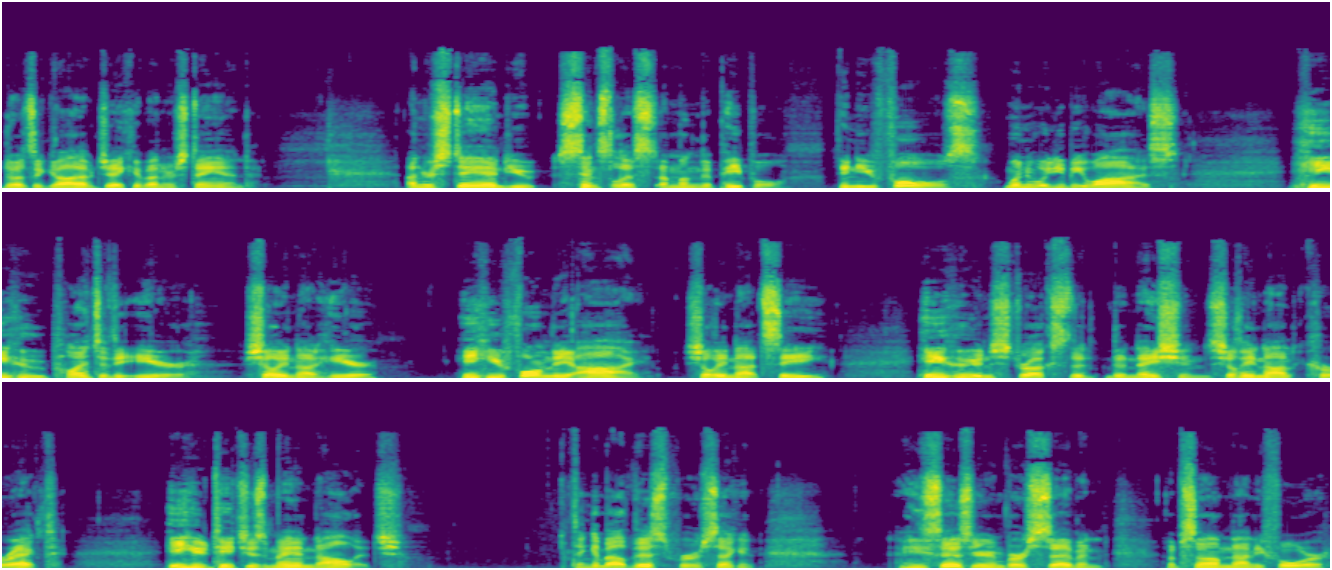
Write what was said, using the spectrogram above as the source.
does the God of Jacob understand. Understand, you senseless among the people, and you fools, when will you be wise? He who planted the ear, shall he not hear? He who formed the eye, shall he not see? He who instructs the, the nations, shall he not correct? He who teaches man knowledge. Think about this for a second. He says here in verse 7 of Psalm 94,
